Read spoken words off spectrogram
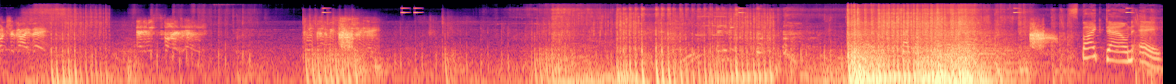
Bunch of guys, A. Enemy spotted A. Enemy spotted A. Enemy Spike down A.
